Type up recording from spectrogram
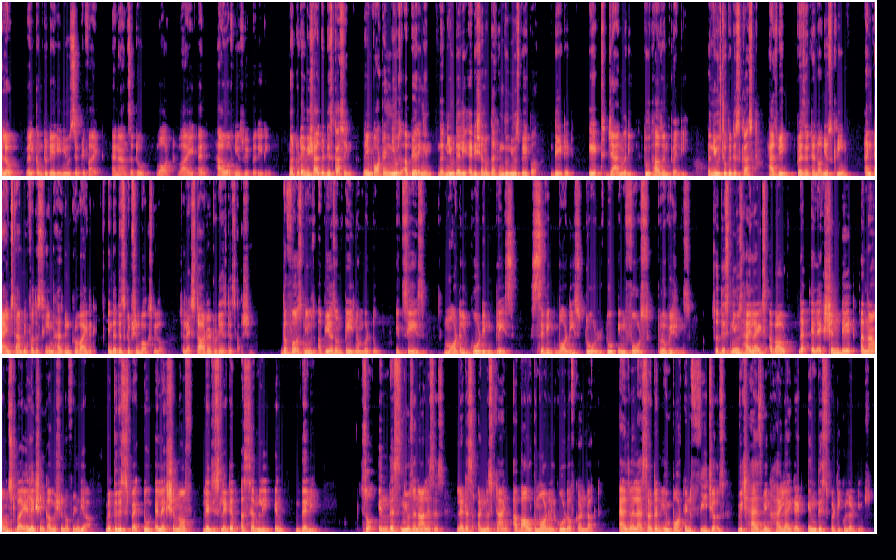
Hello, welcome to Daily News Simplified, an answer to what, why, and how of newspaper reading. Now, today we shall be discussing the important news appearing in the New Delhi edition of the Hindu newspaper dated 8th January 2020. The news to be discussed has been presented on your screen, and timestamping for the same has been provided in the description box below. So, let's start our today's discussion. The first news appears on page number 2. It says, Model code in place civic bodies told to enforce provisions. So this news highlights about the election date announced by Election Commission of India with respect to election of Legislative Assembly in Delhi. So in this news analysis, let us understand about model code of conduct as well as certain important features which has been highlighted in this particular news.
